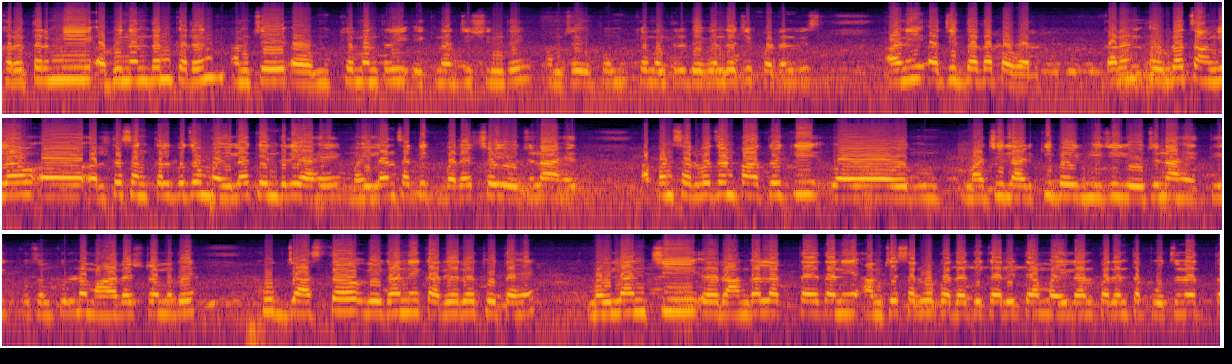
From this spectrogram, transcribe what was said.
खरं तर मी अभिनंदन करेन आमचे मुख्यमंत्री एकनाथजी शिंदे आमचे उपमुख्यमंत्री देवेंद्रजी फडणवीस आणि अजितदादा पवार. कारण एवढा चांगला अर्थसंकल्प जो महिला केंद्रीय आहे महिलांसाठी बऱ्याचशा योजना आहेत. आपण सर्वजण पाहतो की माझी लाडकी बहीण ही जी योजना आहे ती संपूर्ण महाराष्ट्रामध्ये खूप जास्त वेगाने कार्यरत होत आहे. महिलांची रांगा लागत आहेत आणि आमचे सर्व पदाधिकारी त्या महिलांपर्यंत पोचण्यात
